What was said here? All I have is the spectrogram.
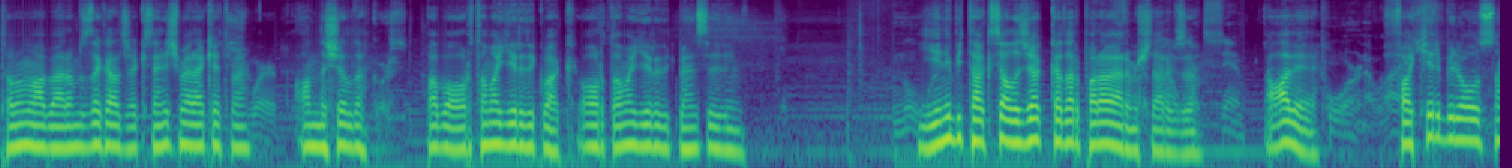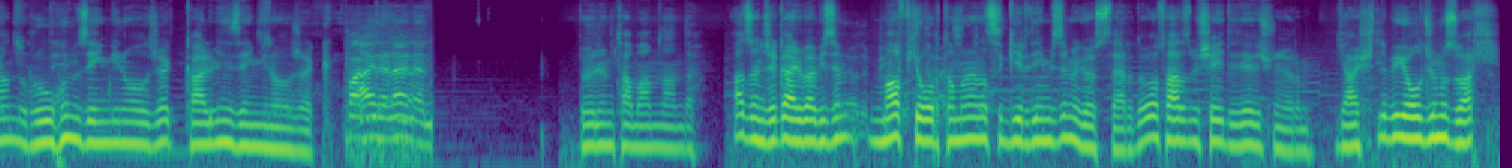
Tamam abi aramızda kalacak. Sen hiç merak etme. Anlaşıldı. Baba ortama girdik bak. Ortama girdik ben size diyeyim. Yeni bir taksi alacak kadar para vermişler bize. Abi fakir bile olsan ruhun zengin olacak, kalbin zengin olacak. Aynen aynen. Bölüm tamamlandı. Az önce galiba bizim mafya ortamına nasıl girdiğimizi mi gösterdi? O tarz bir şeydi diye düşünüyorum. Yaşlı bir yolcumuz var.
